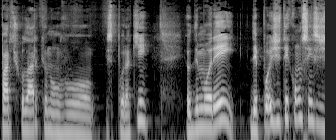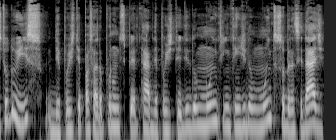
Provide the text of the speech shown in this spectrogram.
particular que eu não vou expor aqui, eu demorei depois de ter consciência de tudo isso, depois de ter passado por um despertar, depois de ter lido muito e entendido muito sobre ansiedade,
